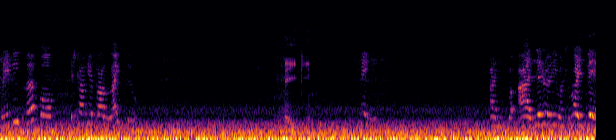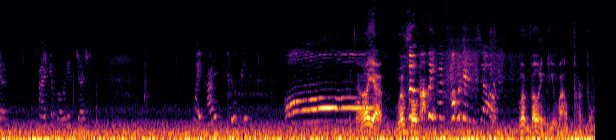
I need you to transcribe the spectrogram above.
Maybe purple is talking about light blue. Maybe. Maybe. And v- I literally was right there. Tiger voted just. Wait, how did two people? Oh. Oh yeah, we're voting. Purple even voted himself. We're voting you out, purple.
